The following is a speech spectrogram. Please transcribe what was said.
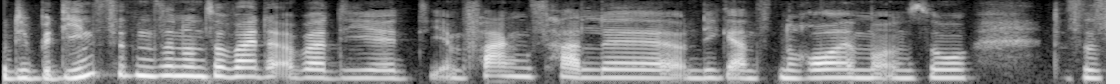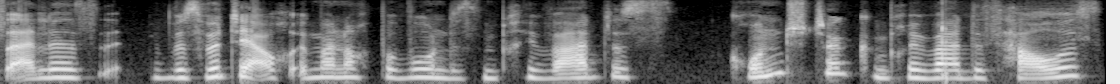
wo die Bediensteten sind und so weiter, aber die, die Empfangshalle und die ganzen Räume und so, das ist alles, es wird ja auch immer noch bewohnt. Das ist ein privates Grundstück, ein privates Haus,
